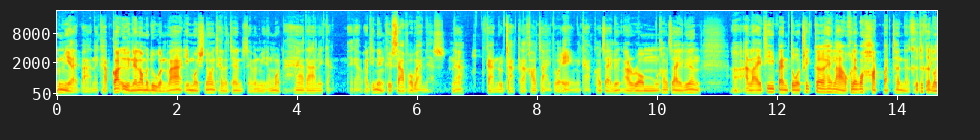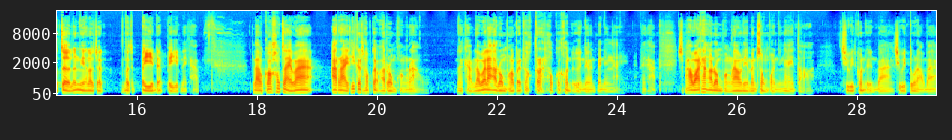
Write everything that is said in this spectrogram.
มันมีอะไรบ้างนะครับ ก่อนอื่นเนี่ยเรามาดูกันว่า emotional intelligence เนี่ยมันมีทั้งหมด 5 ด้านด้วยกันนะครับอันที่หนึ่งคือ self awareness นะการรู้จักและเข้าใจตัวเองนะครับเข้าใจเรื่องอารมณ์ เข้าใจเรื่องอะไรที่เป็นตัวทริกเกอร์ให้เราเขาเรียกว่า hot button นะคือถ้าเกิดเราเจอเรื่องนี้เราจะเราจะปีดอะปีดนะครับ เราก็เข้าใจว่าอะไรที่กระทบกับอารมณ์ของเรานะครับแล้วเวลาอารมณ์ของเราไปกระทบกับคนอื่นเนี่ยมันเป็นยังไงนะครับสภาวะทางอารมณ์ของเราเนี่ยมันส่งผลยังไงต่อ ชีวิตคนอื่นบ้าง ชีวิตตัวเราบ้าง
